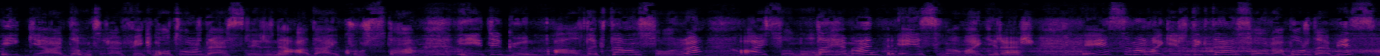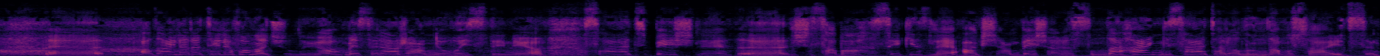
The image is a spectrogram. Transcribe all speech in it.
İlk yardım, trafik, motor derslerini aday kursta 7 gün aldıktan sonra ay sonunda hemen e-sınava girer. E-sınava girdikten sonra burada biz e, adaylara telefon açılıyor. Mesela randevu isteniyor. Saat 5 ile e, sabah 8 ile akşam 5 arasında hangi saat aralığında müsaitsin?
